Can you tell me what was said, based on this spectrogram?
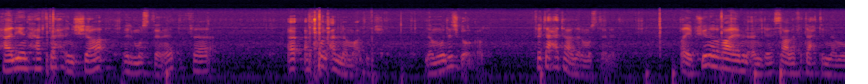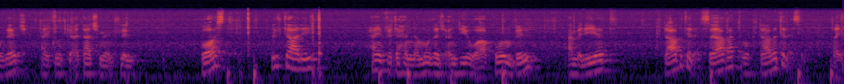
حاليا حفتح إنشاء المستند فأدخل على النماذج نموذج جوجل. فتحت هذا المستند. طيب شنو الغاية من عنده؟ صار فتحت النموذج. حيكون ك attachment لل post بالتالي حينفتح النموذج عندي وأقوم بالعملية كتابة صياغة وكتابة الأسئلة طيب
